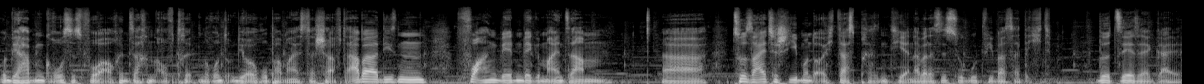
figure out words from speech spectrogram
Und wir haben Großes vor, auch in Sachen Auftritten rund um die Europameisterschaft. Aber diesen Vorhang werden wir gemeinsam äh, zur Seite schieben und euch das präsentieren. Aber das ist so gut wie wasserdicht. Wird sehr, sehr geil.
